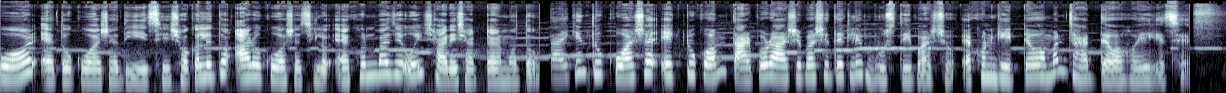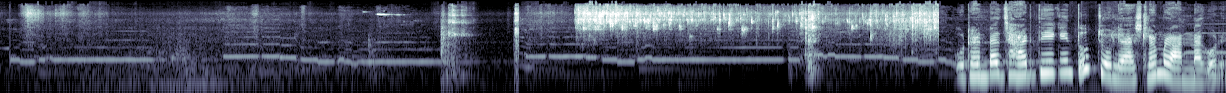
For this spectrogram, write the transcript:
পর এত কুয়াশা দিয়েছে। সকালে তো আরও কুয়াশা ছিল। এখন বাজে ওই সাড়ে সাতটার মতো। তাই কিন্তু কুয়াশা একটু কম তারপর আশেপাশে দেখলে বুঝতেই পারছ। এখন গেটটাও আমার ঝাড় দেওয়া হয়ে গেছে। উঠানটা ঝাড় দিয়ে কিন্তু চলে আসলাম রান্নাঘরে।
